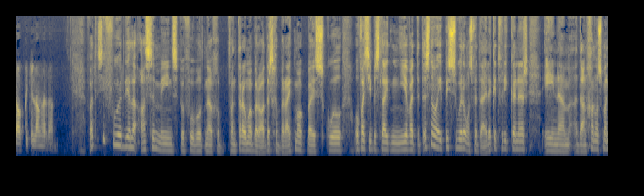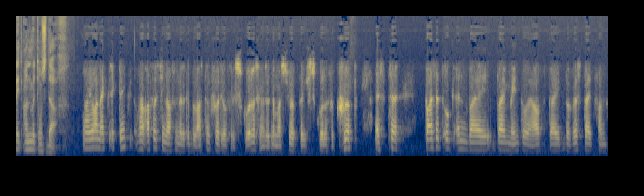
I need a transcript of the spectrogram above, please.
dalk bietjie langer dan. Wat is die voordele as 'n mens byvoorbeeld nou van trauma beraders gebruik maak by 'n skool of as jy besluit nee wat dit is nou 'n episode ons verduidelik dit vir die kinders en um, dan gaan ons maar net aan met ons dag. Nou ja, ek ek dink wel afgesien af van dat dit 'n belastingvoordeel vir skole is, ons dit nou maar so vir die skole verkoop, is te pas dit ook in by by mental health, by bewustheid van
